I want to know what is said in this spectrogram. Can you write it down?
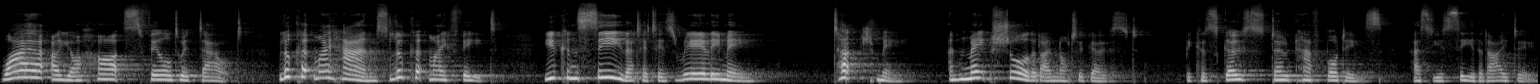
Why are your hearts filled with doubt? Look at my hands, look at my feet. You can see that it is really me. Touch me and make sure that I'm not a ghost, because ghosts don't have bodies, as you see that I do.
